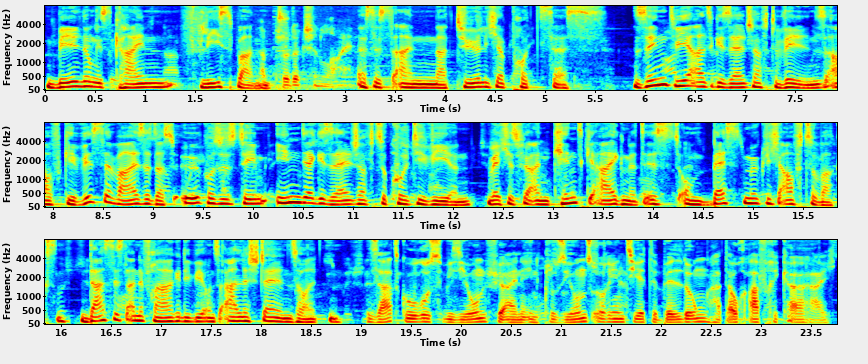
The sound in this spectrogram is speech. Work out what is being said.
Bildung ist kein Fließband. Es ist ein natürlicher Prozess. Sind wir als Gesellschaft willens, auf gewisse Weise das Ökosystem in der Gesellschaft zu kultivieren, welches für ein Kind geeignet ist, um bestmöglich aufzuwachsen? Das ist eine Frage, die wir uns alle stellen sollten. Sadhgurus Vision für eine inklusionsorientierte Bildung hat auch Afrika erreicht.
